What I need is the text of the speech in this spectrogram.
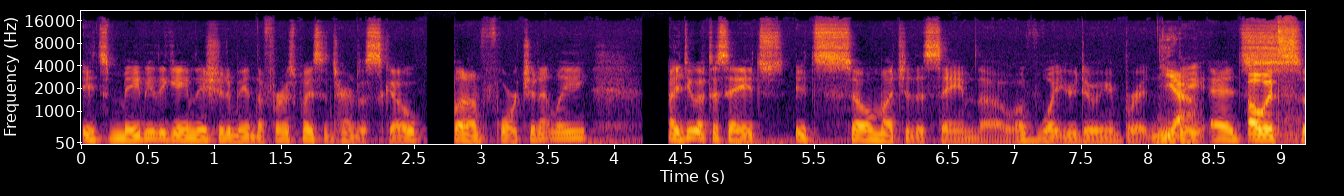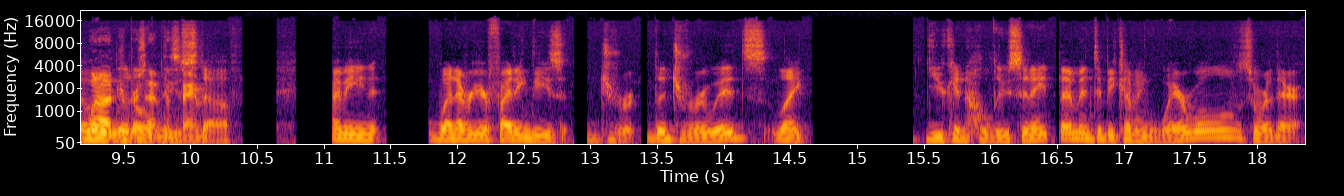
it's maybe the game they should have made in the first place in terms of scope. But unfortunately, I do have to say it's it's so much of the same though of what you're doing in Britain. Yeah. They add Oh, it's so 100% little the new same. stuff. I mean, whenever you're fighting these dru- the druids, like you can hallucinate them into becoming werewolves, or they're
